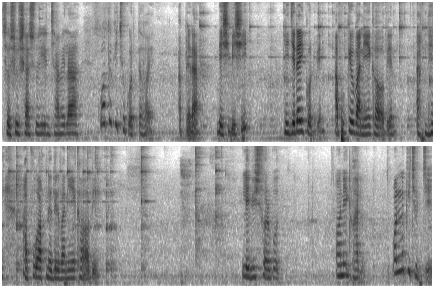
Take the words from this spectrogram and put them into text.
শ্বশুর শাশুড়ির ঝামেলা, কত কিছু করতে হয়। আপনারা বেশি বেশি নিজেরাই করবেন। আপুকেও বানিয়ে খাওয়াবেন। আপনি, আপু আপনাদের বানিয়ে খাওয়াবে। লেবির শরবত অনেক ভালো। অন্য কিছুর চেয়ে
